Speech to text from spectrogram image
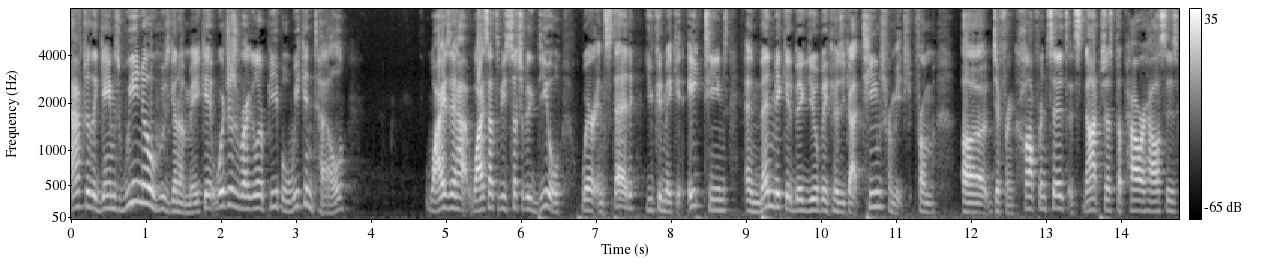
after the games, we know who's going to make it. We're just regular people. We can tell. Why is it? Ha- why does it have to be such a big deal? Where instead you can make it eight teams and then make it a big deal because you got teams from each from uh, different conferences. It's not just the powerhouses.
